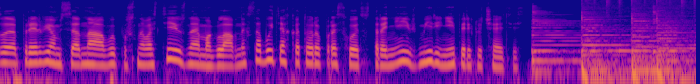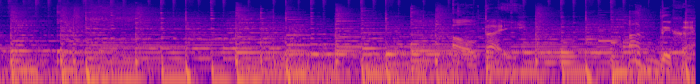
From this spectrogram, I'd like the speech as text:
э, прервемся на выпуск новостей, узнаем о главных событиях, которые происходят в стране и в мире, не переключайтесь. Отдыхай.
